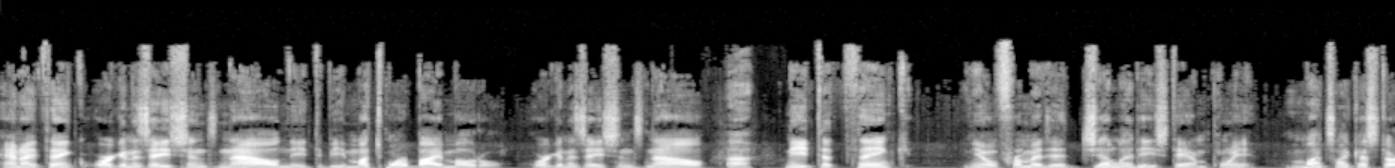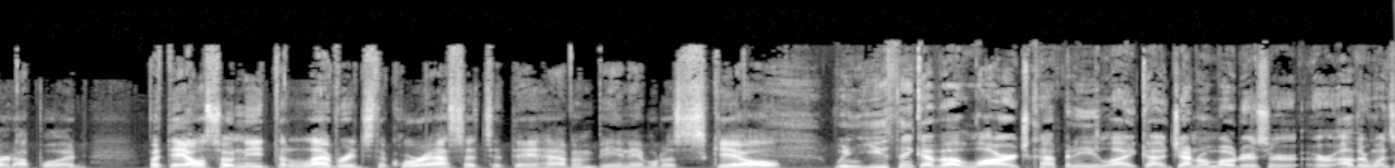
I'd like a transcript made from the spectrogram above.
And I think organizations now need to be much more bimodal. Organizations now Huh. need to think, you know, from an agility standpoint, much like a startup would, but they also need to leverage the core assets that they have and being able to scale when you think of a large company like uh, general motors or, or other ones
